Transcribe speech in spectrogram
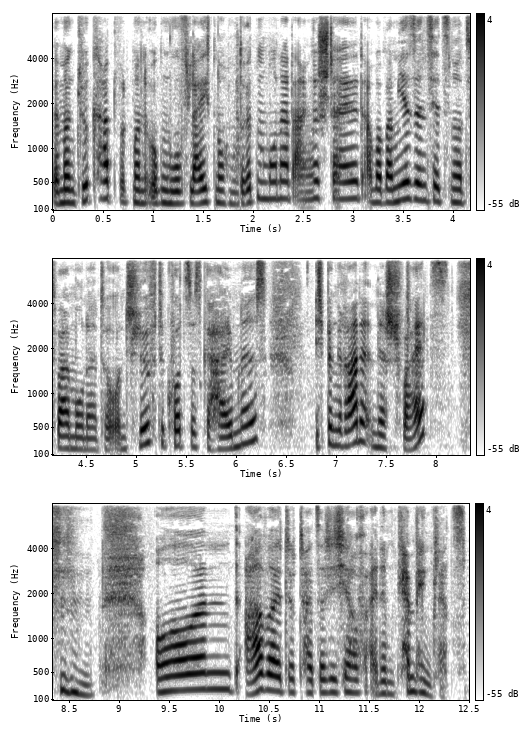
Wenn man Glück hat, wird man irgendwo vielleicht noch einen dritten Monat angestellt. Aber bei mir sind es jetzt nur zwei Monate. Und ich lüfte kurz das Geheimnis. Ich bin gerade in der Schweiz und arbeite tatsächlich hier auf einem Campingplatz.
